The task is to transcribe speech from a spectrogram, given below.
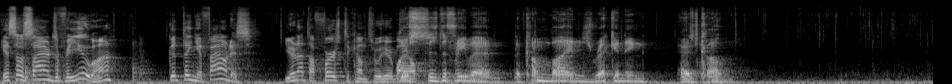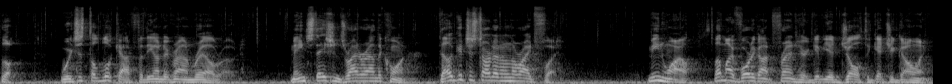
Guess those sirens are for you, huh? Good thing you found us. You're not the first to come through here by This is the free Freeman. The Combine's reckoning has come. Look, we're just a lookout for the Underground Railroad. Main station's right around the corner. They'll get you started on the right foot. Meanwhile, let my Vortigaunt friend here give you a jolt to get you going.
